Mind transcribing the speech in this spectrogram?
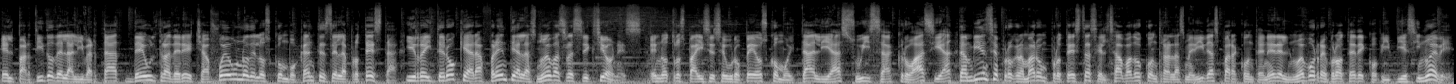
El Partido de la Libertad de ultraderecha fue uno de los convocantes de la protesta y reiteró que hará frente a las nuevas restricciones. En otros países europeos como Italia, Suiza, Croacia, también se programaron protestas el sábado contra las medidas para contener el nuevo rebrote de COVID-19.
